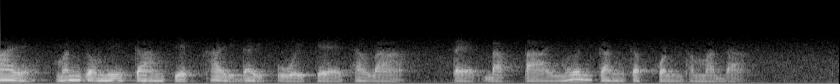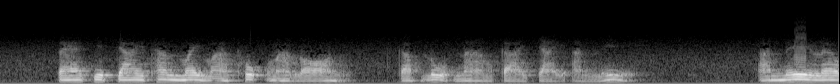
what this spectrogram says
ายมันก็มีการเจ็บไข้ได้ป่วยแก่ชราแตกดับตายเหมือนกันกับคนธรรมดา แต่จิตใจท่านไม่มาทุกข์มาร้อน กับรูปนามกายใจอันนี้ อันนี้แล้ว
